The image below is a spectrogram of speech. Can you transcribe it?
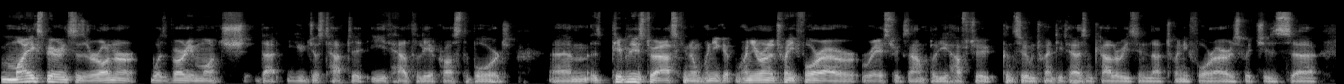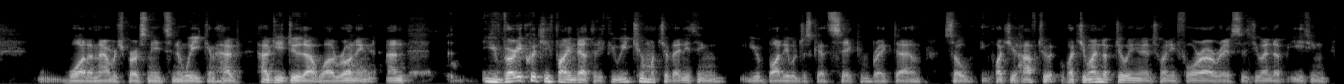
My experience as a runner was very much that you just have to eat healthily across the board. Um, people used to ask, you know, when you get when you run a 24 hour race, for example, you have to consume 20,000 calories in that 24 hours, which is uh, what an average person eats in a week and how how do you do that while running? And you very quickly find out that if you eat too much of anything your body will just get sick and break down. So what you have to what you end up doing in a 24 hour race is you end up eating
